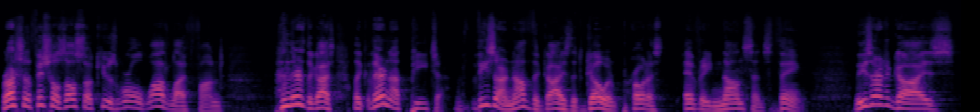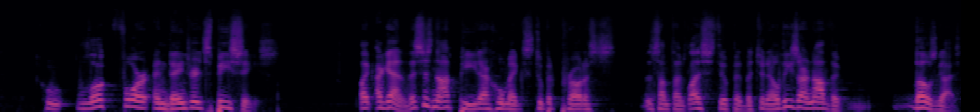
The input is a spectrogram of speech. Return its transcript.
Russian officials also accuse World Wildlife Fund and there's the guys, like, they're not PETA. These are not the guys that go and protest every nonsense thing. These are the guys who look for endangered species. Like, again, this is not PETA who makes stupid protests, sometimes less stupid, but you know, these are not the those guys.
